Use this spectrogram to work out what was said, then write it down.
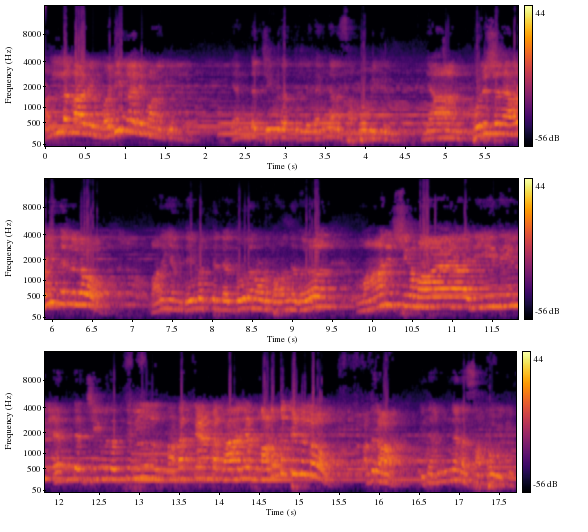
നല്ല കാര്യം വലിയ കാര്യമാണെങ്കിലും എന്റെ ജീവിതത്തിൽ ഇതെങ്ങനെ സംഭവിക്കും? ഞാൻ പുരുഷനെ അറിയുന്നില്ലല്ലോ. മറിയം ദൈവത്തിന്റെ ദൂതനോട് പറഞ്ഞത് മാനുഷികമായ രീതിയിൽ എന്റെ ജീവിതത്തിൽ നടക്കേണ്ട കാര്യം നടന്നിട്ടില്ലല്ലോ. അതിനാ ഇതെങ്ങനെ സംഭവിക്കും?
